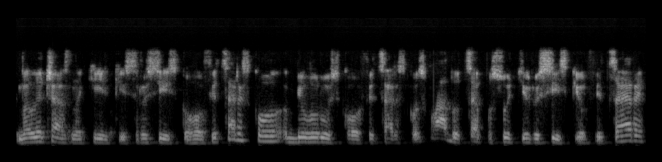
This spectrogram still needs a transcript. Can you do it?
величезна кількість російського офіцерського білоруського офіцерського складу це по суті російські офіцери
